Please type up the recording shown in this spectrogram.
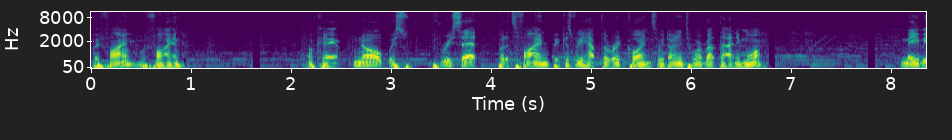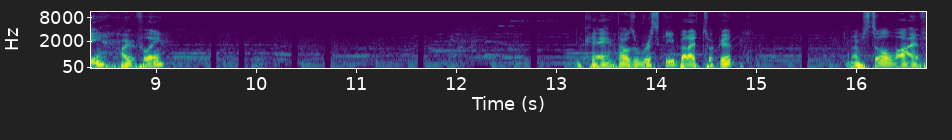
We're fine? We're fine. Okay, no, we reset, but it's fine because we have the red coin, so we don't need to worry about that anymore. Maybe, hopefully. Okay, that was risky, but I took it. And I'm still alive.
